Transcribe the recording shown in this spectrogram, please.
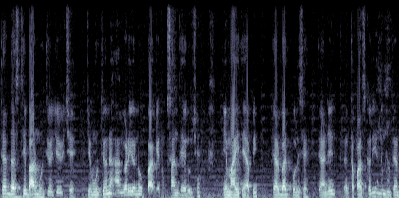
ત્યારે દસથી બાર મૂર્તિઓ જેવી છે. જે મૂર્તિઓને આંગળીઓનું ભાગે નુકસાન થયેલું છે. એ માહિતી આપી. ત્યારબાદ પોલીસે ત્યાં જઈ તપાસ કરી અને મૂર્તિ-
